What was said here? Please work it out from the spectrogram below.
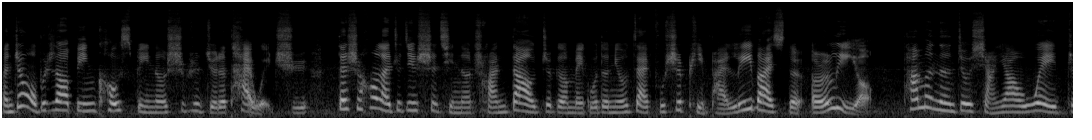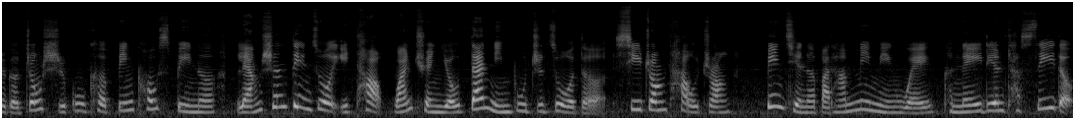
反正我不知道 Bin Cosby 呢是不是觉得太委屈。但是后来这件事情呢传到这个美国的牛仔服饰品牌 Levi's 的耳里哦，他们呢就想要为这个忠实顾客 Bin Cosby 呢量身定做一套完全由丹宁布制作的西装套装，并且呢把它命名为 Canadian Tuxedo。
